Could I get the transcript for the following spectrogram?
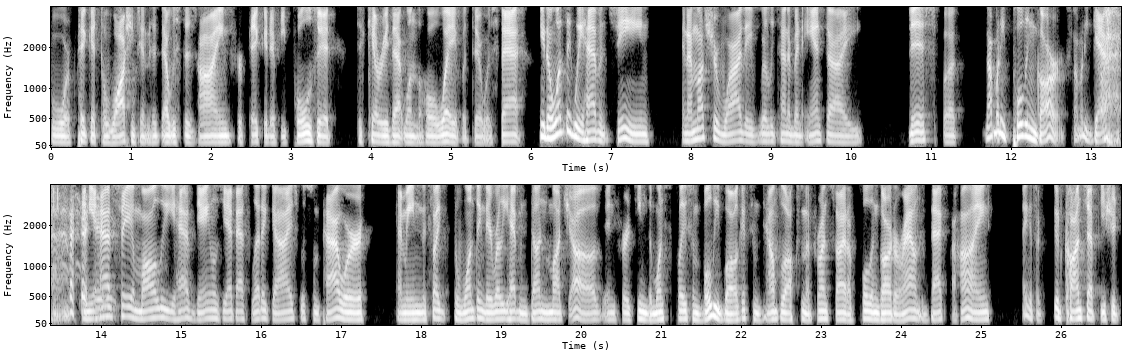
for Pickett to Washington. That was designed for Pickett if he pulls it to carry that one the whole way. But there was that. You know, one thing we haven't seen, and I'm not sure why they've really kind of been anti this, but not many pulling guards, not many gap schemes. and you have Seumalo, you have Daniels, you have athletic guys with some power. I mean, it's like the one thing they really haven't done much of. And for a team that wants to play some bully ball, get some down blocks on the front side, a pulling guard around and back behind. I think it's a good concept you should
